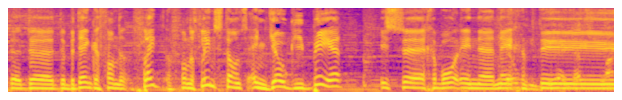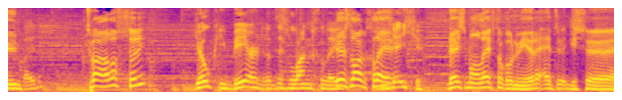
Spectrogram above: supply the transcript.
de, de, de bedenker van de, van de Flintstones. En Yogi Bear is geboren in 19... 12, sorry? Jokie Beer, dat is lang geleden. Dit is lang geleden. Jeetje. Deze man leeft ook al niet meer. Ed, die is, eh,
